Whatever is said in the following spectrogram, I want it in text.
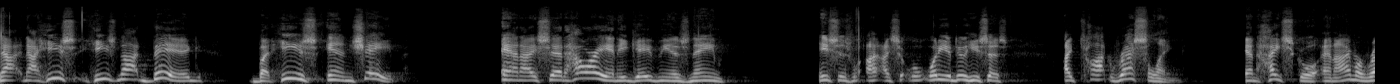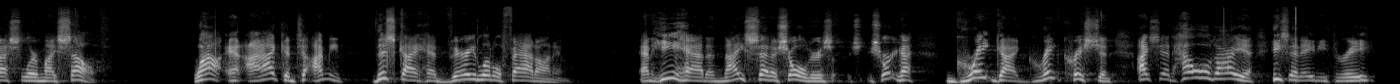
Now, now he's, he's not big, but he's in shape. And I said, How are you? And he gave me his name. He says, I, I said, well, What do you do? He says, I taught wrestling in high school, and I'm a wrestler myself. Wow. And I could tell, I mean, this guy had very little fat on him. And he had a nice set of shoulders, short guy, great guy, great Christian. I said, How old are you? He said, 83.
